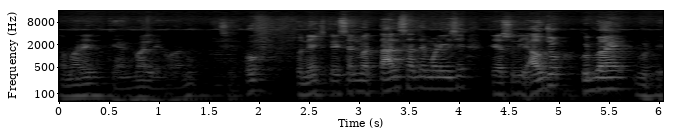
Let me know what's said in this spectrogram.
તમારે ધ્યાનમાં લેવાનું છે. ઓકે? તો નેક્સ્ટ લેસનમાં તાલ સાથે મળીએ છીએ. ત્યાં સુધી આવજો. ગુડ બાય ગુડ ડે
